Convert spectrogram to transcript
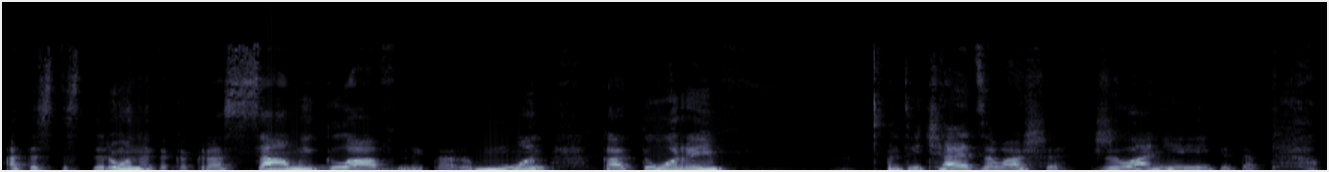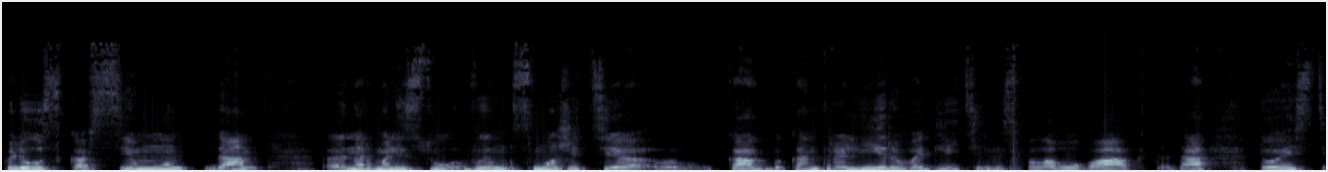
А тестостерон это как раз самый главный гормон, который отвечает за ваше желание либидо. Плюс ко всему, да, нормализу... вы сможете э, как бы контролировать длительность полового акта, да, то есть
